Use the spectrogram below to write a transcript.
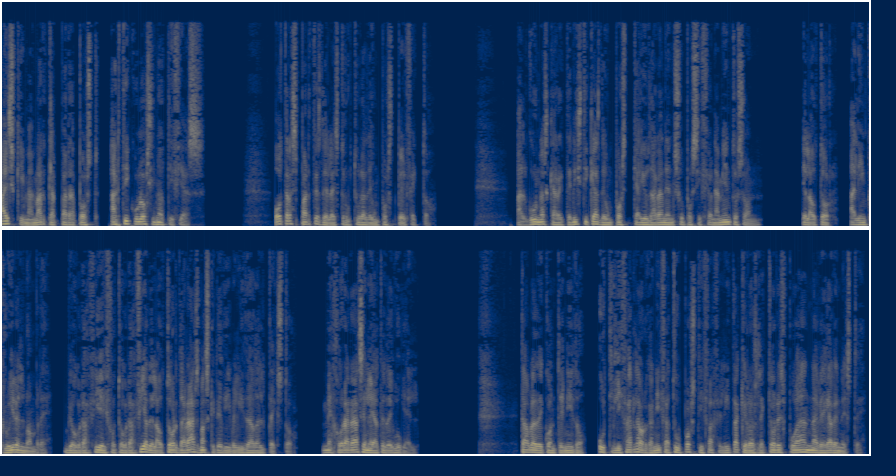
Hay esquema markup para post, artículos y noticias. Otras partes de la estructura de un post perfecto. Algunas características de un post que ayudarán en su posicionamiento son el autor, al incluir el nombre, biografía y fotografía del autor darás más credibilidad al texto. Mejorarás el EAT de Google. Tabla de contenido. Utilizarla organiza tu post y facilita que los lectores puedan navegar en este.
